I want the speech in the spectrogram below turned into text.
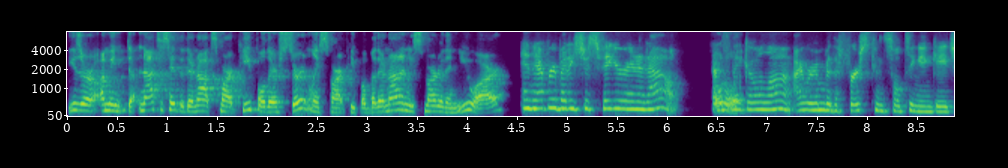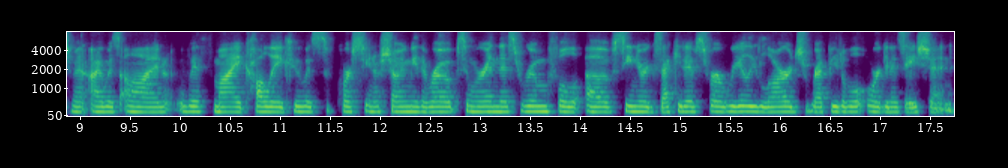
These are i mean not to say that they're not smart people. They're certainly smart people but they're not any smarter than you are. And everybody's just figuring it out as they go along. I remember the first consulting engagement I was on with my colleague who was of course, you know, showing me the ropes. And we're in this room full of senior executives for a really large reputable organization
